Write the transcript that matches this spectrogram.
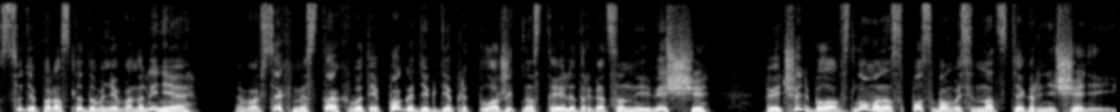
Судя по расследованию Ван Линя, во всех местах в этой пагоде, где предположительно стояли драгоценные вещи, печать была взломана способом 18 ограничений.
